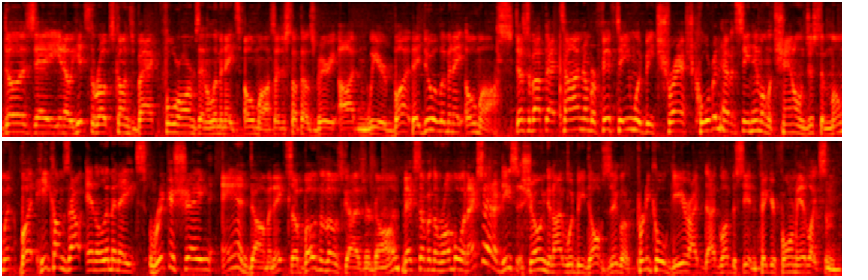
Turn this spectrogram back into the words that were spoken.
does a, you know, hits the ropes, comes back, forearms, and eliminates Omos. I just thought that was very odd and weird, but they do eliminate Omos. Just about that time, number 15 would be Trash Corbin. Haven't seen him on the channel in just a moment, but he comes out and eliminates Ricochet and Dominic, so both of those guys are gone. Next up in the Rumble, and actually had a decent showing tonight, would be Dolph Ziggler. Pretty cool gear. I'd, I'd love to see it in figure form. He had like some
